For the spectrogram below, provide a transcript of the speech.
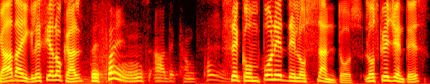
cada iglesia local se compone de los santos, los creyentes,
